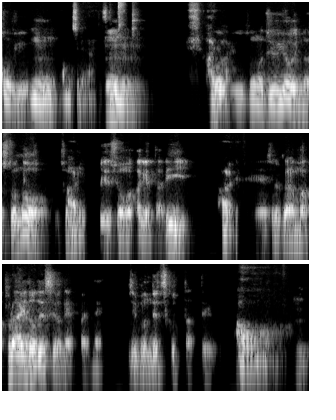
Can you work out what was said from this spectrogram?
そういう。うん。かもしれないですね。うん。はい、はい。その従業員の人の、そのモチベーションを上げたり、はい。えー、それから、まあ、プライドですよね、やっぱりね。自分で作ったっていう。ああ。うん。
